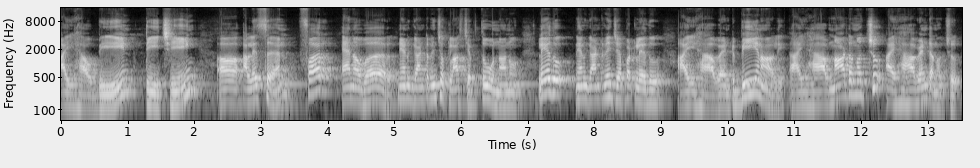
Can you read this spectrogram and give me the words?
I have been teaching a lesson for an hour నేను గంట నుంచి ఒక క్లాస్ చెప్తూ ఉన్నాను. లేదు నేను గంట నుంచి చెప్పట్లేదు. ఐ హ్యావెంట్ బీన్ అనాలి. ఐ హ్యావ్ నాట్ అనొచ్చు. ఐ హ్యావెంట్ అనొచ్చు.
